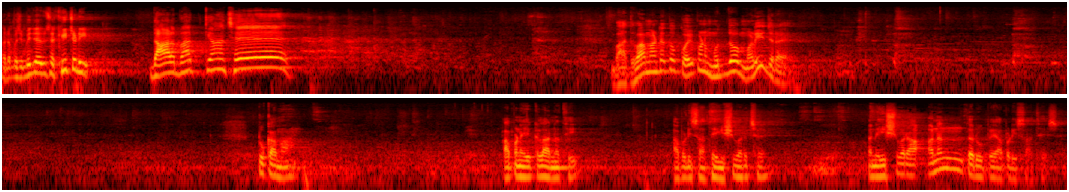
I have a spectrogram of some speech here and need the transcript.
એટલે પછી બીજા દિવસે ખીચડી. દાળ ભાત ક્યાં છે? બાંધવા માટે તો કોઈ પણ મુદ્દો મળી જ રહે. ટૂંકામાં, આપણે એકલા નથી. આપણી સાથે ઈશ્વર છે અને ઈશ્વર આ અનંત રૂપે આપણી સાથે છે.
